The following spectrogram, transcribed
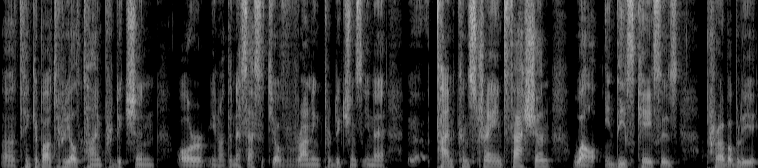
Uh, think about real-time prediction or you know the necessity of running predictions in a uh, time-constrained fashion. Well, in these cases, probably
